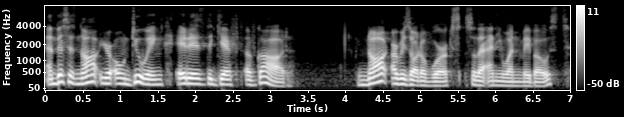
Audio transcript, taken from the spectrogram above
and this is not your own doing, it is the gift of God, not a result of works, so that anyone may boast.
